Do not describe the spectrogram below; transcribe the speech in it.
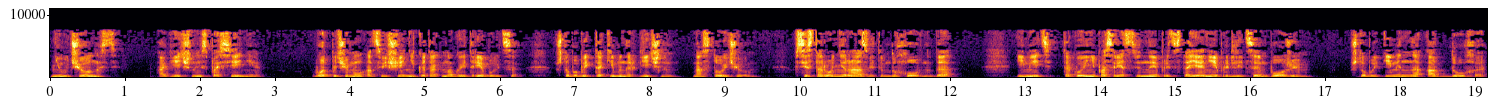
не ученость, а вечное спасение. Вот почему от священника так много и требуется, чтобы быть таким энергичным, настойчивым, всесторонне развитым духовно, да? Иметь такое непосредственное предстояние пред лицем Божиим, чтобы именно от Духа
